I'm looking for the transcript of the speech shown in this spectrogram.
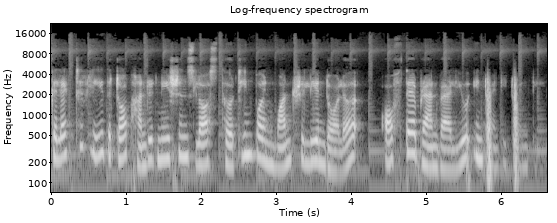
Collectively, the top 100 nations lost $13.1 trillion of their brand value in 2020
